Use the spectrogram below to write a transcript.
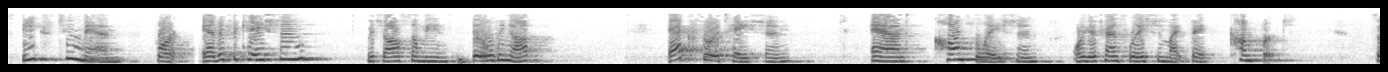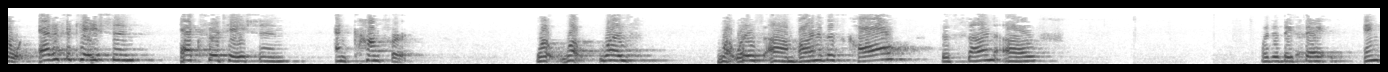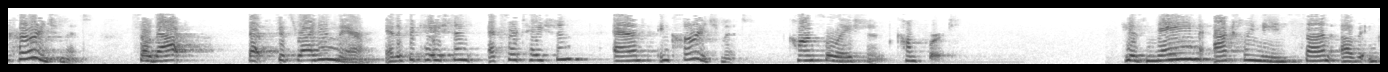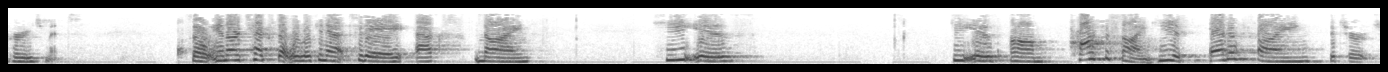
speaks to men for edification, which also means building up, exhortation, and consolation, or your translation might say comfort. So edification, exhortation, and comfort. What, what was what was um, Barnabas called? The son of what did they say? Encouragement. So that that fits right in there. Edification, exhortation, and encouragement, consolation, comfort. His name actually means son of encouragement. So in our text that we're looking at today, Acts 9, he is he is um, prophesying. He is edifying the church.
